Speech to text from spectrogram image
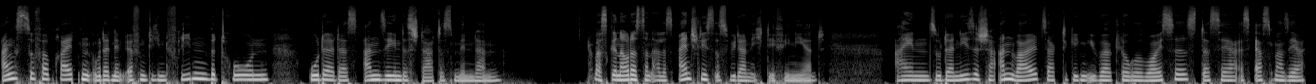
Angst zu verbreiten oder den öffentlichen Frieden bedrohen oder das Ansehen des Staates mindern. Was genau das dann alles einschließt, ist wieder nicht definiert. Ein sudanesischer Anwalt sagte gegenüber Global Voices, dass er es erstmal sehr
